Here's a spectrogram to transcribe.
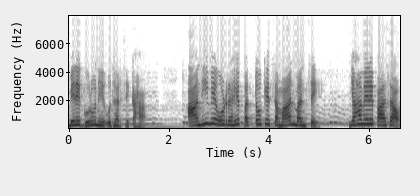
मेरे गुरु ने उधर से कहा, आंधी में उड़ रहे पत्तों के समान मन से, यहाँ मेरे पास आओ।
